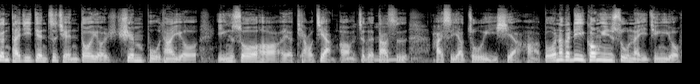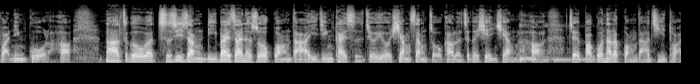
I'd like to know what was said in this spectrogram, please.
跟台积电之前都有宣布，它有营收哈，有调降哈，这个倒是还是要注意一下哈。不过那个利空因素呢，已经有反映过了哈。那这个我持续上礼拜三的时候，广达已经开始就有向上走高的这个现象了哈。这包括它的广达集团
